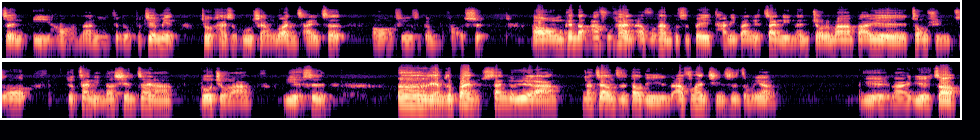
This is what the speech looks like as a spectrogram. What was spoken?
争议哈。那你这个不见面就开始互相乱猜测哦，其实是更不好的事。好，我们看到阿富汗，阿富汗不是被塔利班给占领很久了吗？八月中旬之后就占领到现在啦，多久啦？也是呃两个半三个月啦。那这样子到底阿富汗情势怎么样？越来越糟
